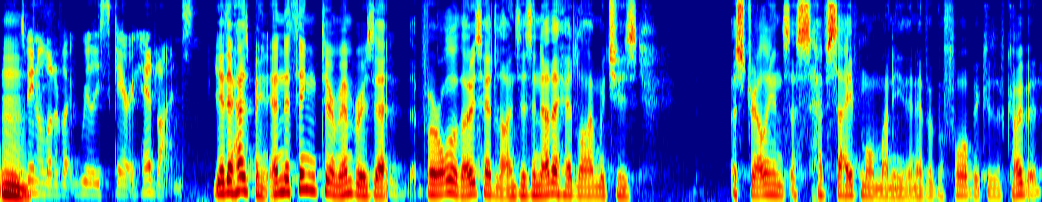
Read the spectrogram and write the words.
Mm. There's been a lot of like really scary headlines. Yeah, there has been. And the thing to remember is that for all of those headlines, there's another headline which is Australians have saved more money than ever before because of COVID.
